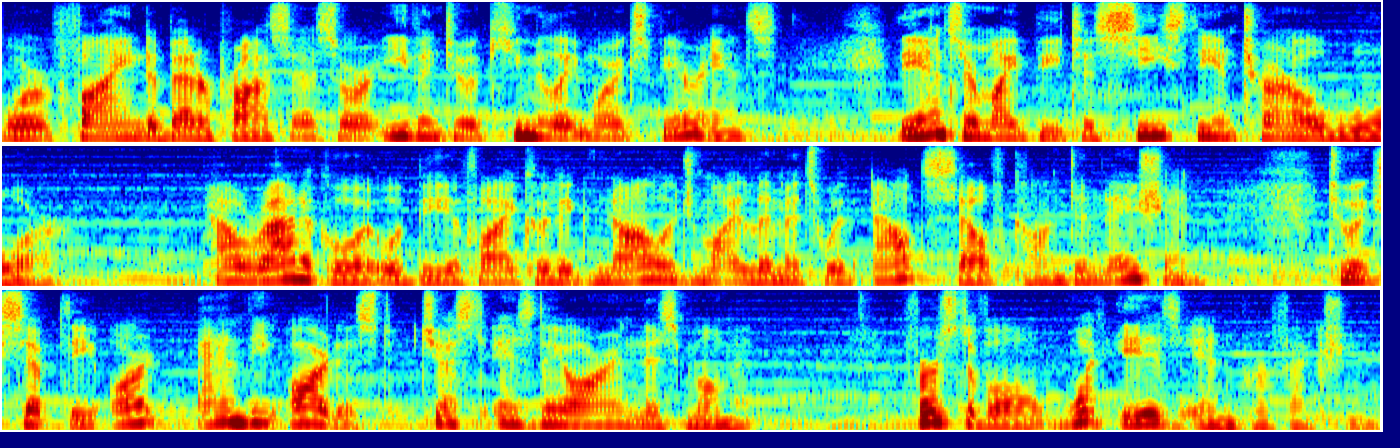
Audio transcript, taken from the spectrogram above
or find a better process, or even to accumulate more experience. The answer might be to cease the internal war. How radical it would be if I could acknowledge my limits without self condemnation, to accept the art and the artist just as they are in this moment. First of all, what is imperfection?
